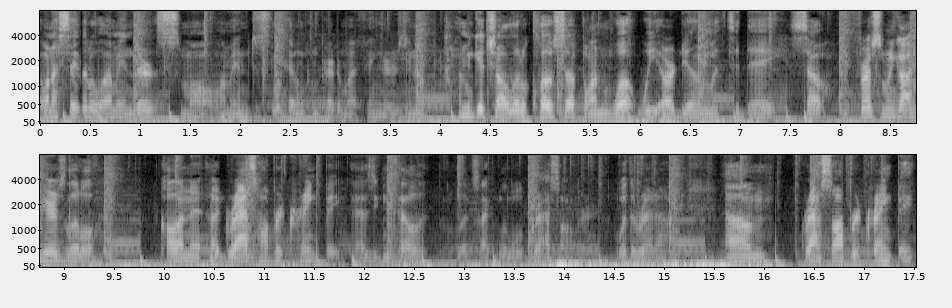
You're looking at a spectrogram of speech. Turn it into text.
when I say little, I mean they're small. I mean, just look at them compared to my fingers, you know? Let me get y'all a little close up on what we are dealing with today. So, first one we got here is a little, calling it a grasshopper crankbait. As you can tell, it looks like a little grasshopper with a red eye. Um, grasshopper crankbait,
